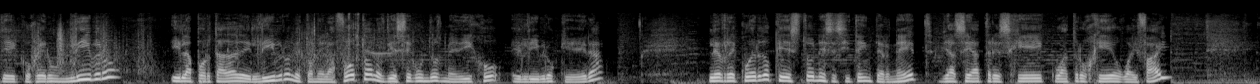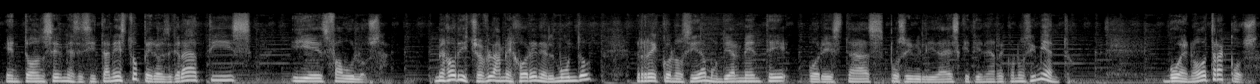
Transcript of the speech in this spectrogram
de coger un libro y la portada del libro, le tomé la foto, a los 10 segundos me dijo el libro que era. Les recuerdo que esto necesita internet, ya sea 3G, 4G o Wi-Fi. Entonces necesitan esto, pero es gratis, y es fabulosa. Mejor dicho, es la mejor en el mundo, reconocida mundialmente por estas posibilidades que tiene reconocimiento. Bueno, otra cosa.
